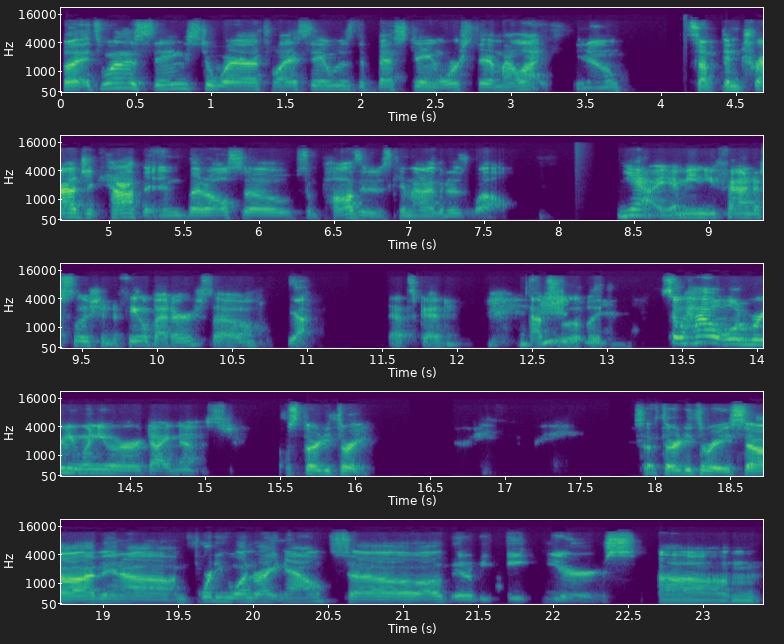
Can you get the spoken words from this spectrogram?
But it's one of those things to where it's why I say it was the best day and worst day of my life. You know, something tragic happened, but also some positives came out of it as well. Yeah. I mean, you found a solution to feel better. So yeah, that's good. Absolutely. so how old were you when you were diagnosed? I was 33. 33. So 33. So I've been, uh, I'm 41 right now. So it'll be eight years um,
